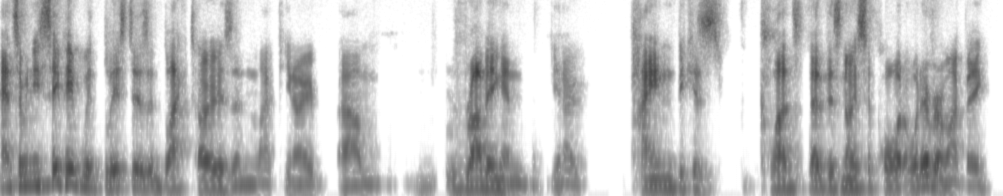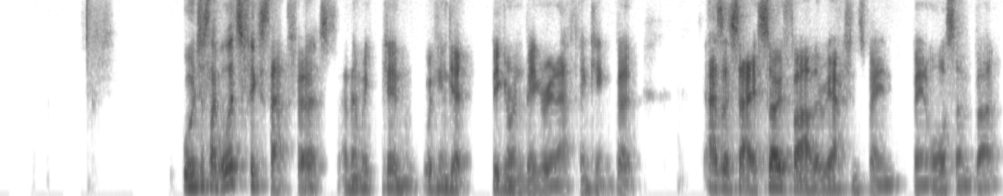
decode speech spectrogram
And so when you see people with blisters and black toes and like, you know, um, rubbing and, you know, pain because cluds, there's no support or whatever it might be, we are just like, well, let's fix that first. And then we can, we can get bigger and bigger in our thinking. But as I say, so far the reaction's been, been awesome, but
